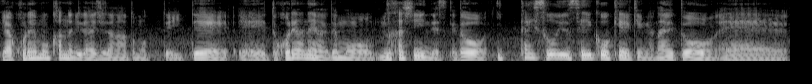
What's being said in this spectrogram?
いやこれもかなり大事だなと思っていて、えー、とこれはねでも難しいんですけど一回そういう成功経験がないと、え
